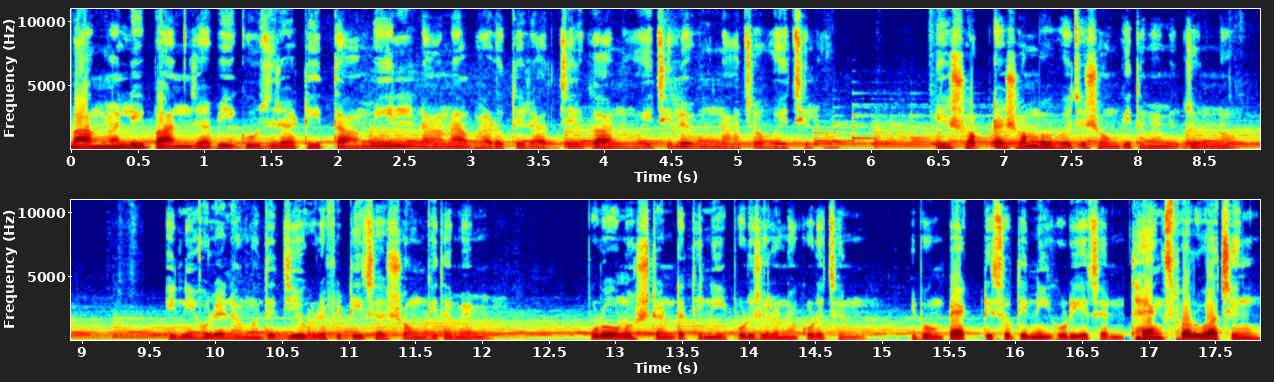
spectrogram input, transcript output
বাঙালি, পাঞ্জাবি, গুজরাটি, তামিল, নানা ভারতের রাজ্যের গান হয়েছিল এবং নাচও হয়েছিল। এই সবটাই সম্ভব হয়েছে সঙ্গীতা ম্যামের জন্য। ইনি হলেন আমাদের জিওগ্রাফি টিচার সঙ্গীতা ম্যাম। পুরো অনুষ্ঠানটা তিনিই পরিচালনা করেছেন এবং প্র্যাকটিসও তিনিই করিয়েছেন। Thanks for watching.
